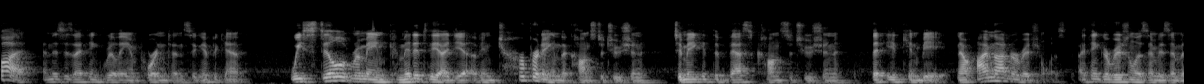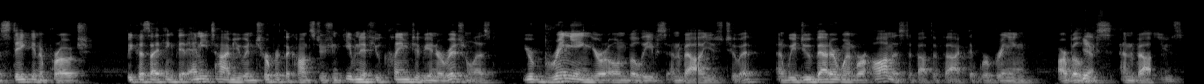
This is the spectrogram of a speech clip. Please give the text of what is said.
But, and this is, I think, really important and significant, we still remain committed to the idea of interpreting the Constitution to make it the best Constitution that it can be. Now, I'm not an originalist. I think originalism is a mistaken approach because I think that anytime you interpret the Constitution, even if you claim to be an originalist, you're bringing your own beliefs and values to it. And we do better when we're honest about the fact that we're bringing our beliefs and values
